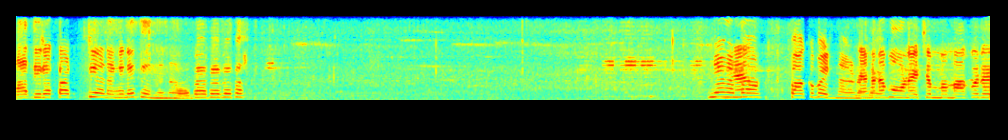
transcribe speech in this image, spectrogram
മധുര പട്ടിയാണ് അങ്ങനെ തിന്നണോ ബാ ബാ ബാ ഞങ്ങട്ടാ പാക്ക് മരുന്നാണ് ഞങ്ങളുടെ മോണെ ചെമ്മമാക്കൊരു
